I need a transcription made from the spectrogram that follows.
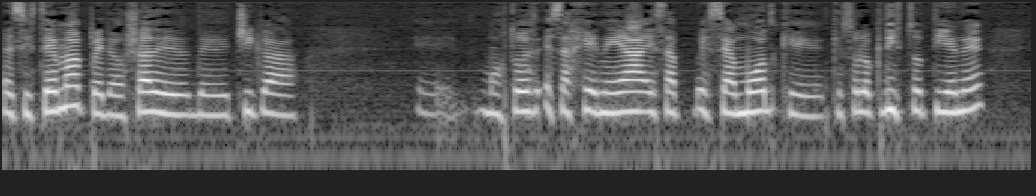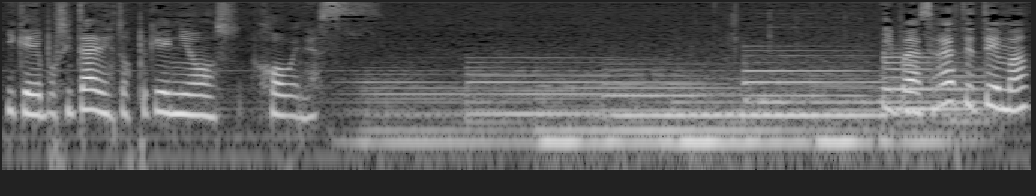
el sistema, pero ya de, chica eh, mostró esa GNA, esa, ese amor que, que solo Cristo tiene y que deposita en estos pequeños jóvenes. Y para cerrar este tema,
